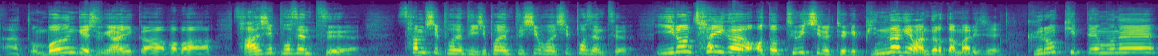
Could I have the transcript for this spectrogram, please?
아, 돈 버는 게 중요하니까 봐봐. 40% 30% 20% 15% 10% 이런 차이가 어떤 트위치를 되게 빛나게 만들었단 말이지. 그렇기 때문에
